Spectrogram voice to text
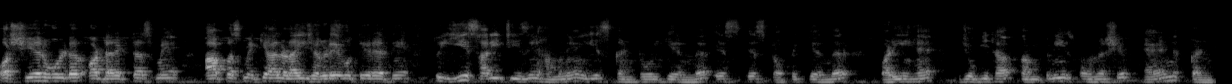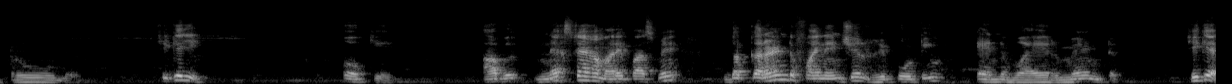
और शेयर होल्डर और डायरेक्टर्स में आपस में क्या लड़ाई झगड़े होते रहते हैं? तो ये सारी चीज़ें हमने इस कंट्रोल के अंदर, इस इस टॉपिक के अंदर पढ़ी हैं, जो कि था कंपनीज़ ओनरशिप एंड कंट्रोल ठीक है जी? ओके अब नेक्स्ट है हमारे पास में the current financial reporting environment ठीक है?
